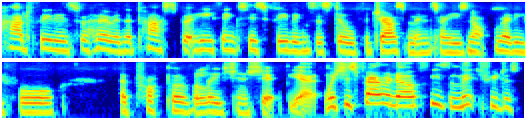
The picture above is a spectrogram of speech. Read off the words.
had feelings for her in the past, but he thinks his feelings are still for Jasmine, so he's not ready for a proper relationship yet. Which is fair enough. He's literally just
